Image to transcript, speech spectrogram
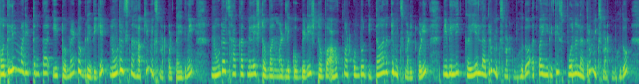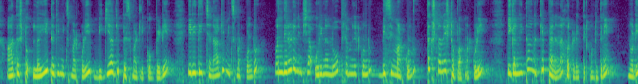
ಮೊದಲೇ ಮಾಡಿಟ್ಟಂಥ ಈ ಟೊಮ್ಯಾಟೊ ಗ್ರೇವಿಗೆ ನೂಡಲ್ಸ್ನ ಹಾಕಿ ಮಿಕ್ಸ್ ಮಾಡ್ಕೊಳ್ತಾ ಇದ್ದೀನಿ. ನೂಡಲ್ಸ್ ಹಾಕಾದ್ಮೇಲೆ ಸ್ಟವ್ ಆನ್ ಮಾಡ್ಲಿಕ್ಕೆ ಹೋಗಬೇಡಿ. ಸ್ಟವ್ ಆಫ್ ಮಾಡಿಕೊಂಡು ನಿಧಾನಕ್ಕೆ ಮಿಕ್ಸ್ ಮಾಡಿಟ್ಕೊಳ್ಳಿ. ನೀವಿಲ್ಲಿ ಕೈಯಲ್ಲಾದರೂ ಮಿಕ್ಸ್ ಮಾಡ್ಕೋಬಹುದು ಅಥವಾ ಈ ರೀತಿ ಸ್ಪೂನಲ್ಲಾದರೂ ಮಿಕ್ಸ್ ಮಾಡ್ಕೋಬಹುದು. ಆದಷ್ಟು ಲೈಟಾಗಿ ಮಿಕ್ಸ್ ಮಾಡ್ಕೊಳ್ಳಿ. ಬಿಗಿಯಾಗಿ ಪ್ರೆಸ್ ಮಾಡ್ಲಿಕ್ಕೆ ಹೋಗಬೇಡಿ. ಈ ರೀತಿ ಚೆನ್ನಾಗಿ ಮಿಕ್ಸ್ ಮಾಡಿಕೊಂಡು ಒಂದೆರಡು ನಿಮಿಷ ಊರಿನ ಲೋ ಫ್ಲೇಮಲ್ಲಿ ಇಟ್ಕೊಂಡು ಬಿಸಿ ಮಾಡಿಕೊಂಡು ತಕ್ಷಣವೇ ಸ್ಟವ್ ಆಫ್ ಮಾಡ್ಕೊಳ್ಳಿ. ಈಗ ನಿಧಾನಕ್ಕೆ ಪ್ಯಾನನ್ನು ಹೊರಗಡೆ ಎತ್ತಿಟ್ಕೊಂಡಿದ್ದೀನಿ. ನೋಡಿ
